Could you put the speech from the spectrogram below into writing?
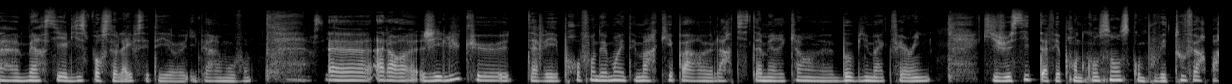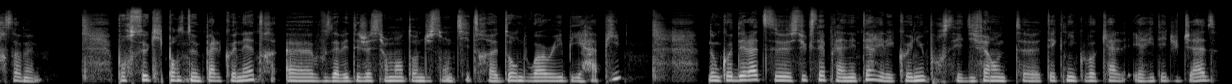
Euh, merci Elise pour ce live, c'était euh, hyper émouvant. Merci. Euh, alors, j'ai lu que tu avais profondément été marqué par l'artiste américain Bobby McFerrin, qui, je cite, t'a fait prendre conscience qu'on pouvait tout faire par soi-même. Pour ceux qui pensent ne pas le connaître, vous avez déjà sûrement entendu son titre Don't Worry, Be Happy. Donc, au-delà de ce succès planétaire, il est connu pour ses différentes techniques vocales héritées du jazz,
